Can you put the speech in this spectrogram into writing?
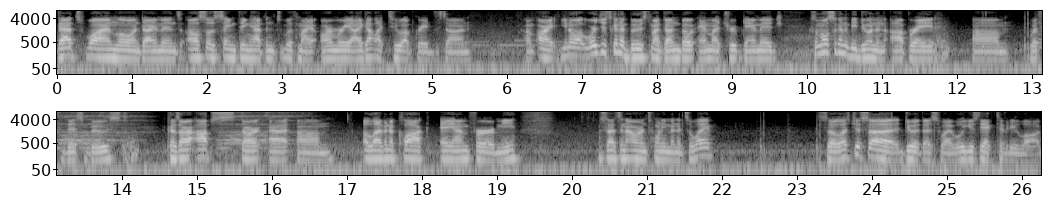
that's why I'm low on diamonds. Also, the same thing happened with my armory. I got like two upgrades done. Um, Alright, you know what? We're just to boost my gunboat and my troop damage. Because I'm also going to be doing an op raid um, with this boost. Because our ops start at um, 11 o'clock a.m. for me. So that's an hour and 20 minutes away. So let's just uh, do it this way. We'll use the activity log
